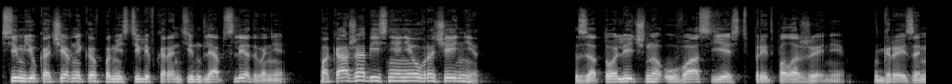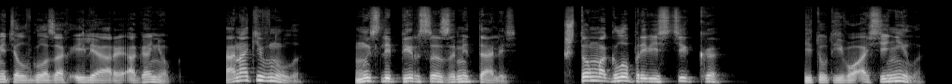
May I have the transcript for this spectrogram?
Семью кочевников поместили в карантин для обследования. Пока же объяснения у врачей нет. Зато лично у вас есть предположение. Грей заметил в глазах Илиары огонек. Она кивнула. Мысли Пирса заметались. Что могло привести к... И тут его осенило.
